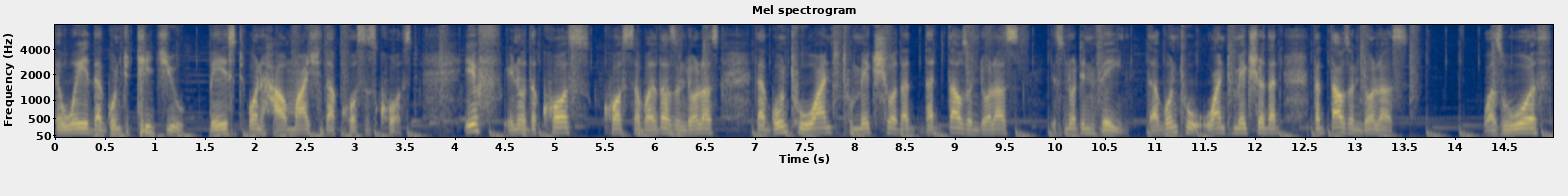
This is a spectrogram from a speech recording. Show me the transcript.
the way they're going to teach you based on how much that course cost. If you know the course costs about thousand dollars, they're going to want to make sure that that thousand dollars is not in vain. They're going to want to make sure that that thousand dollars was worth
